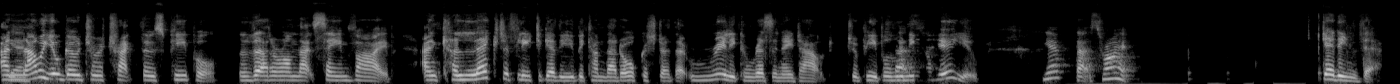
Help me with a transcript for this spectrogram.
and now you're going to attract those people that are on that same vibe. And collectively together you become that orchestra that really can resonate out to people who That's need to hear you. Yeah, that's right. getting there.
